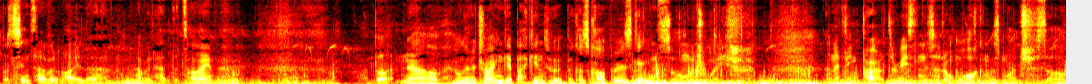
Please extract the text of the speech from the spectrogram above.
But since having Isla, haven't had the time. But now I'm going to try and get back into it because Copper is getting so much weight. And I think part of the reason is I don't walk him as much. So,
